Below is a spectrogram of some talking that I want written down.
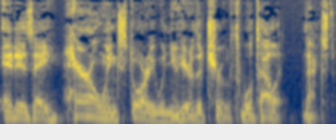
It is a harrowing story when you hear the truth. We'll tell it next.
